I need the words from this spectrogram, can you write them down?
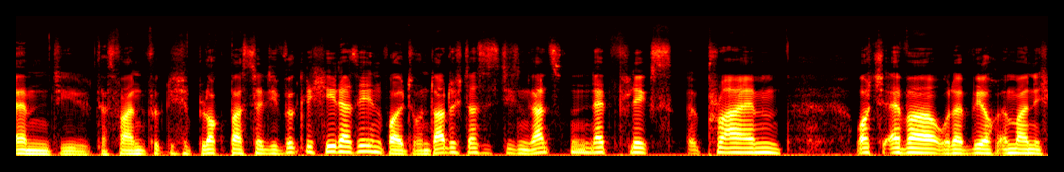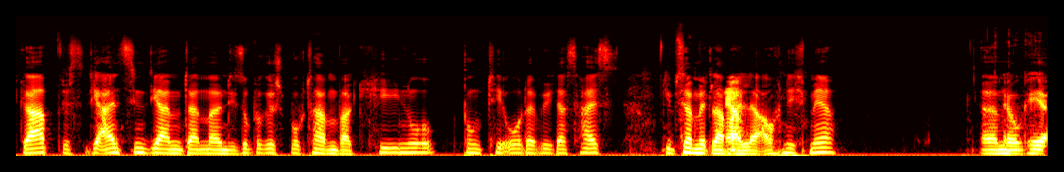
ähm, die, das waren wirkliche Blockbuster, die wirklich jeder sehen wollte. Und dadurch, dass es diesen ganzen Netflix, äh, Prime, Watch Ever oder wie auch immer nicht gab, die einzigen, die einem dann mal in die Suppe gespuckt haben, war Kino.to oder wie das heißt. Gibt es ja mittlerweile ja. auch nicht mehr. Ähm, ja, okay,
